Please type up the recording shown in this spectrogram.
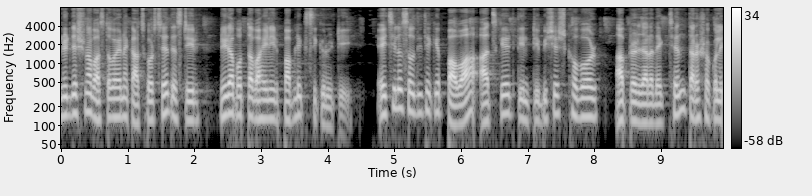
নির্দেশনা বাস্তবায়নে কাজ করছে দেশটির নিরাপত্তা বাহিনীর পাবলিক সিকিউরিটি। এই ছিল সৌদি থেকে পাওয়া আজকের তিনটি বিশেষ খবর। আপনারা যারা দেখছেন, তারা সকলে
